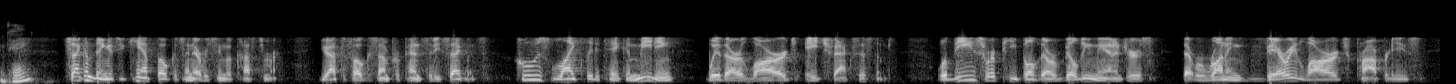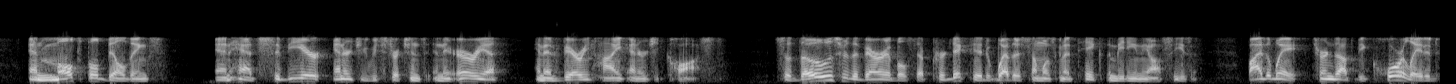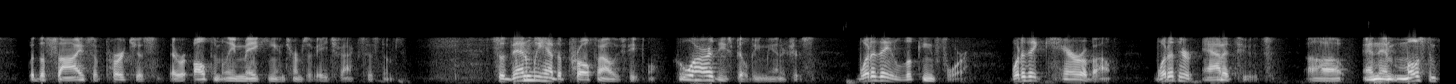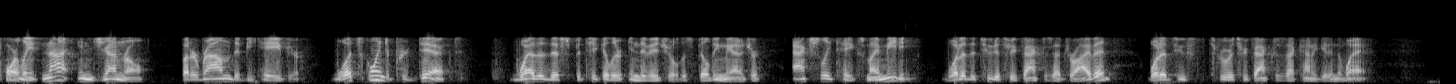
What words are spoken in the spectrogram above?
Okay. Second thing is you can't focus on every single customer. You have to focus on propensity segments. Who's likely to take a meeting with our large HVAC systems? Well, these were people that were building managers that were running very large properties and multiple buildings and had severe energy restrictions in their area and had very high energy costs. So those are the variables that predicted whether someone was going to take the meeting in the off season. By the way, it turned out to be correlated with the size of purchase they were ultimately making in terms of HVAC systems. So then we had the profile of these people. Who are these building managers? What are they looking for? What do they care about? What are their attitudes? Uh, and then, most importantly, not in general, but around the behavior. What's going to predict whether this particular individual, this building manager, actually takes my meeting? What are the two to three factors that drive it? What are the two, two or three factors that kind of get in the way?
